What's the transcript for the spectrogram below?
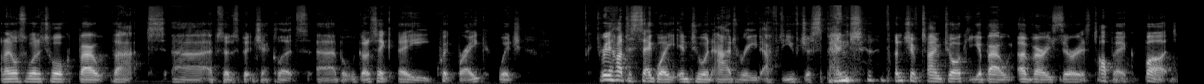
And I also want to talk about that uh, episode of Spittin' Chiclets. Uh, but we've got to take a quick break, which it's really hard to segue into an ad read after you've just spent a bunch of time talking about a very serious topic. But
